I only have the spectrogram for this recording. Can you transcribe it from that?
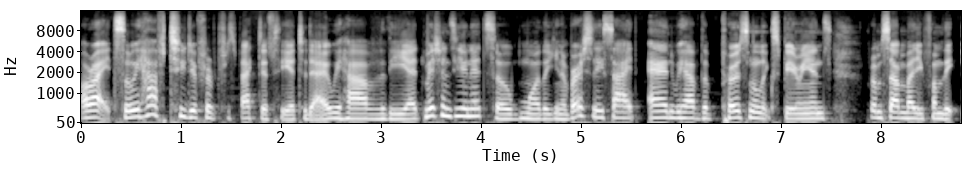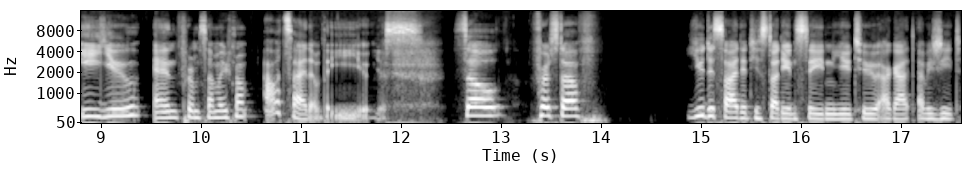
All right. So we have two different perspectives here today. We have the admissions unit, so more the university side, and we have the personal experience from somebody from the EU and from somebody from outside of the EU. Yes. So, first off, you decided to study in Sweden, you two, Agathe, Abhijit.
